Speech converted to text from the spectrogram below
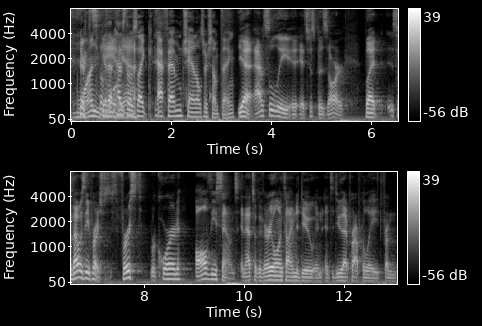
One game yeah, that has yeah. those like FM channels or something. Yeah, absolutely. It's just bizarre. But so that was the approach. First, record all of these sounds, and that took a very long time to do, and, and to do that properly from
